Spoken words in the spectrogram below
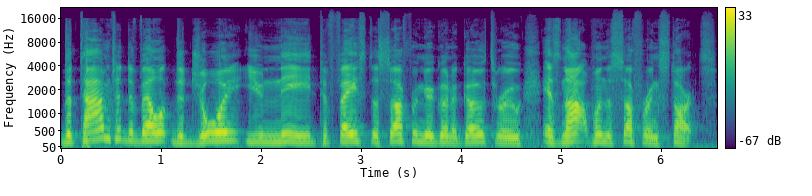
The time to develop the joy you need to face the suffering you're going to go through is not when the suffering starts.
